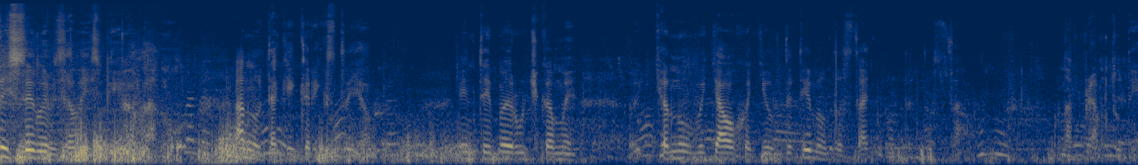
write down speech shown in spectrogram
Десь сили взяли і збігала. А ну такий крик стояв. Він тими ручками тягнув, витягав, хотів дитину достати, ну не достав. Вона прямо туди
